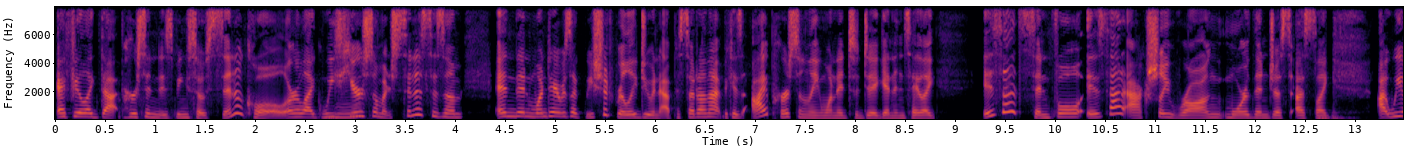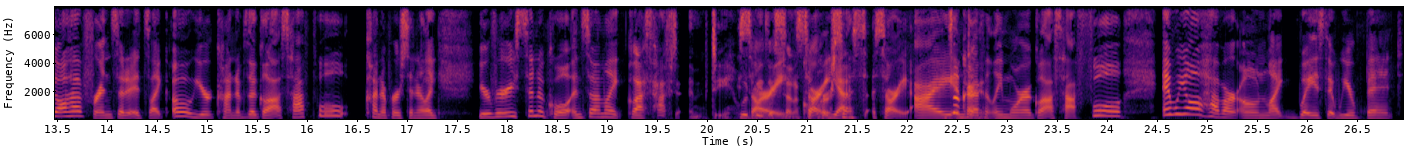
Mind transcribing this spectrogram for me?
I feel like that person is being so cynical, or like we Mm-hmm. hear so much cynicism. And then one day I was like, we should really do an episode on that because I personally wanted to dig in and say, like, is that sinful? Is that actually wrong more than just us? Like, I, we all have friends that it's like, oh, you're kind of the glass half full kind of person, or like, you're very cynical. And so I'm like, Glass half to empty would sorry, be the cynical sorry, person. yes, sorry. I It's am definitely more a glass half full, and we all have our own like ways that we are bent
